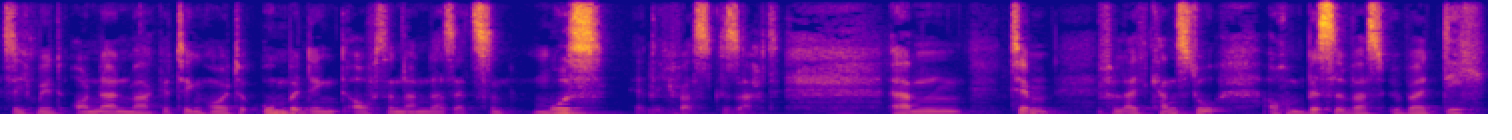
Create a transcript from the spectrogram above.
sich mit Online-Marketing heute unbedingt auseinandersetzen muss, hätte ich fast gesagt. Ähm, Tim, vielleicht kannst du auch ein bisschen was über dich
